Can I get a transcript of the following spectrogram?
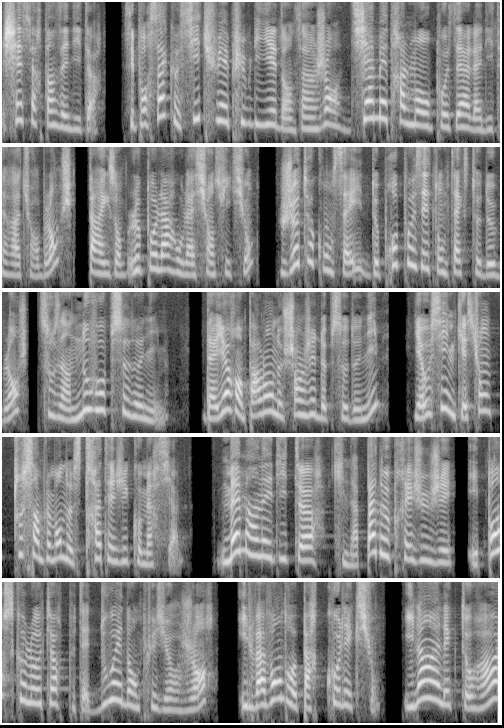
chez certains éditeurs. C'est pour ça que si tu es publié dans un genre diamétralement opposé à la littérature blanche, par exemple le polar ou la science-fiction, je te conseille de proposer ton texte de blanche sous un nouveau pseudonyme. D'ailleurs, en parlant de changer de pseudonyme, il y a aussi une question tout simplement de stratégie commerciale. Même un éditeur qui n'a pas de préjugés et pense que l'auteur peut être doué dans plusieurs genres, il va vendre par collection. Il a un lectorat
